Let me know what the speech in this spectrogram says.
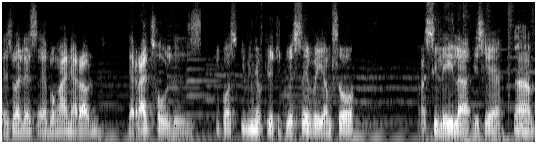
as well as uh, Bongani around the rights holders. Because even if you had to do a survey, I'm sure uh, Sileila is here. Mm. Um,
